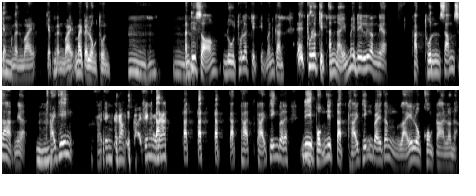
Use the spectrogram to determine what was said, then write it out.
เก็บอืมเงินไว้ เก็บเงินไว้ไม่ไปลงทุนอืมมอันที่สองดูธุรกิจอีกเหมือนกัน เอ๊ะธุรกิจอันไหนไม่ได้เรื่องเนี่ยขาดทุนซ้ำซากเนี่ยอืมขายทิ้ง ขายทิ้งนะครับ ขายทิ้งเลยนะตัดตัดตัดตัดตัดขายทิ้งไปเลย นี่ผมนี่ตัดขายทิ้งไปตั้งหลายลงโครงการแล้วนะ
